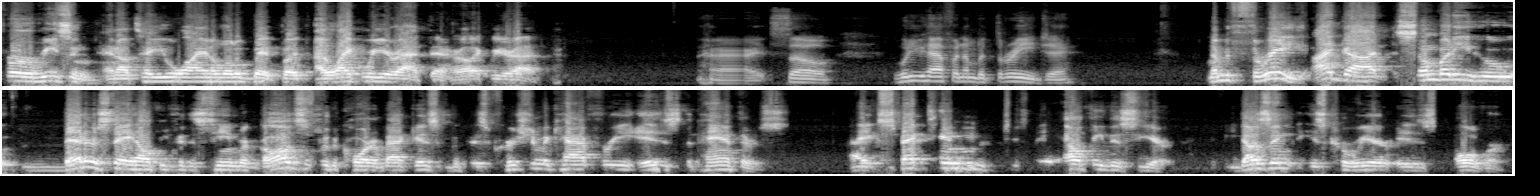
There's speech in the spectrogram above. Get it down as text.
for a reason, and I'll tell you why in a little bit, but I like where you're at there. I like where you're at. All right. So, what do you have for number three, Jay? Number three, I got somebody who better stay healthy for this team, regardless of who the quarterback is, because Christian McCaffrey is the Panthers. I expect him to stay healthy this year. If he doesn't, his career is over.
